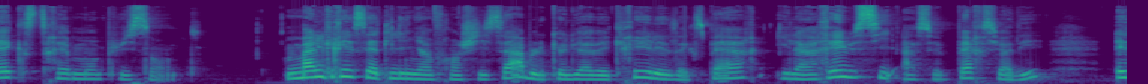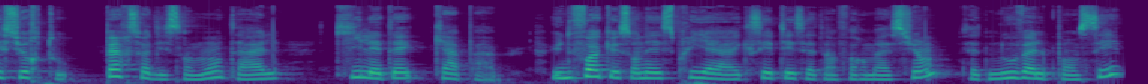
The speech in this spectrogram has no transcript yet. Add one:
extrêmement puissantes. Malgré cette ligne infranchissable que lui avaient créée les experts, il a réussi à se persuader, et surtout persuader son mental, qu'il était capable. Une fois que son esprit a accepté cette information, cette nouvelle pensée,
